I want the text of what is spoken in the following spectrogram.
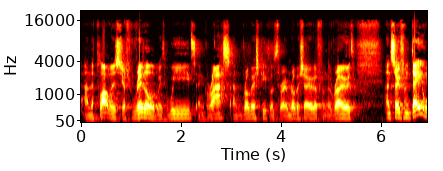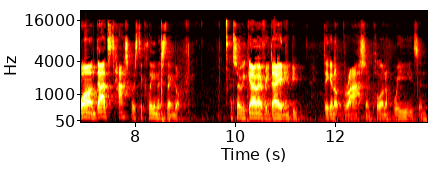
And the plot was just riddled with weeds and grass and rubbish. People had thrown rubbish over from the road. And so from day one, Dad's task was to clean this thing up. And so he'd go every day and he'd be digging up grass and pulling up weeds and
